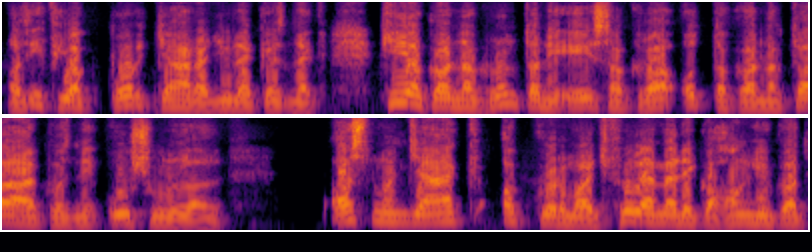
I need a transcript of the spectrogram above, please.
Az ifjak portjára gyülekeznek, ki akarnak rontani éjszakra, ott akarnak találkozni Usullal. Azt mondják, akkor majd fölemelik a hangjukat,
